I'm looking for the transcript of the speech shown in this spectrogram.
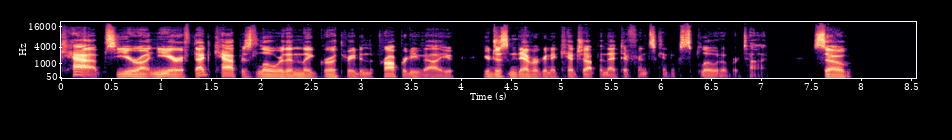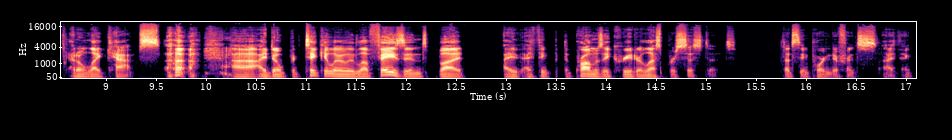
caps year on year, if that cap is lower than the growth rate in the property value, you're just never going to catch up and that difference can explode over time. So I don't like caps. uh, I don't particularly love phase ins, but I, I think the problems they create are less persistent. That's the important difference, I think.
